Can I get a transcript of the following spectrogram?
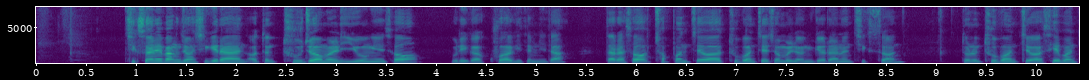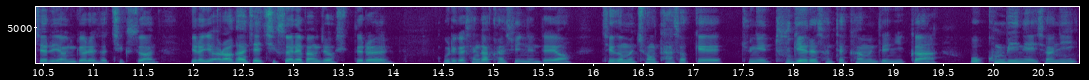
직선의 방정식이란 어떤 두 점을 이용해서 우리가 구하게 됩니다. 따라서 첫 번째와 두 번째 점을 연결하는 직선 또는 두 번째와 세 번째를 연결해서 직선 이런 여러 가지의 직선의 방정식들을 우리가 생각할 수 있는데요. 지금은 총 다섯 개 중에 두 개를 선택하면 되니까 5 콤비네이션이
